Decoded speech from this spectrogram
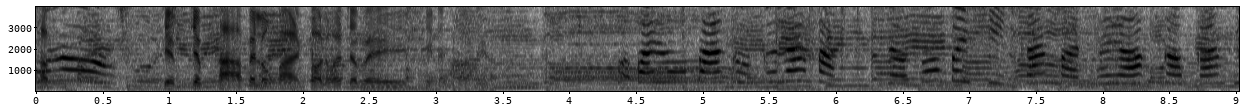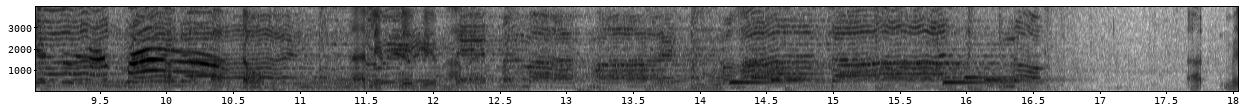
ำตรงนู้ครับนอะเจ็บเจ็บขาไปโรงพยาบาลก่อนหรือว่าจะไปที่ไหนก่อนดีครับไปโรงพยาบาลก่อนก็ได้ค่ะเดี๋ยวต้องไปฉีดการบาดทะยักกับการพิษสุนัขบ้าครับนครับครับแต่ผมนะรีบรีบรีบพาไปมันมากมายมหาศาลนอกเออไม่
